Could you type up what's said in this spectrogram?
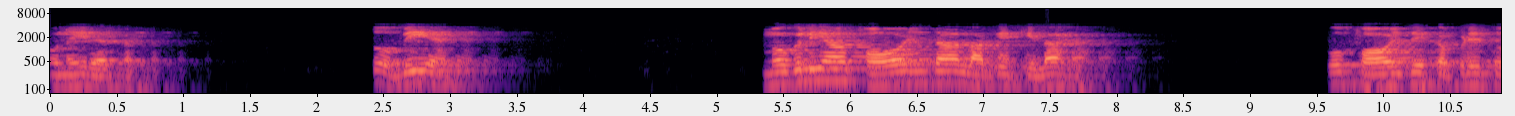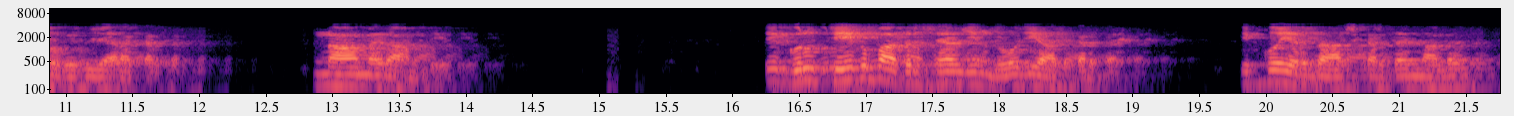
ਉਹ ਨਹੀਂ ਰਹਿ ਸਕਦਾ। ਧੋਬੀ ਹੈ। ਮੁਗਲੀਆਂ ਫੌਜ ਦਾ ਲਾਗੇ ਕਿਲਾ ਹੈ। ਉਹ ਫੌਜ ਦੇ ਕੱਪੜੇ ਧੋਵੇ ਗੁਜ਼ਾਰਾ ਕਰ ਸਕਦਾ। ਨਾਮ ਹੈ ਰਾਮਦੇਵ। ਤੇ ਗੁਰੂ ਤੇਗ ਬਹਾਦਰ ਸਾਹਿਬ ਜੀ ਨੂੰ ਰੋਜ਼ ਯਾਦ ਕਰਦਾ ਹੈ ਇੱਕੋ ਹੀ ਅਰਦਾਸ ਕਰਦਾ ਹੈ, ਮਾਲਕ,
